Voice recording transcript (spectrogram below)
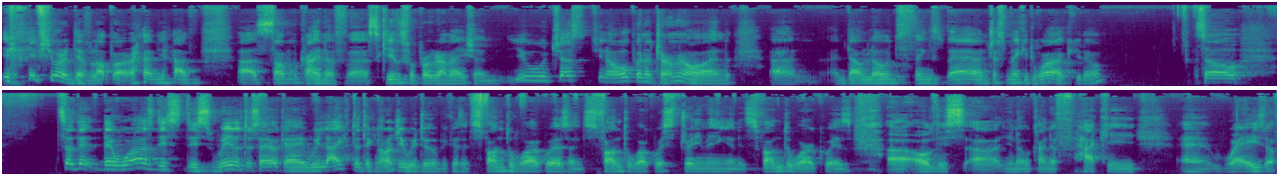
if, if you're a developer and you have uh, some kind of uh, skills for programmation, you would just you know open a terminal and, and and download things there and just make it work. You know, so so th- there was this this will to say, okay, we like the technology we do because it's fun to work with and it's fun to work with streaming and it's fun to work with uh, all these uh, you know kind of hacky uh, ways of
